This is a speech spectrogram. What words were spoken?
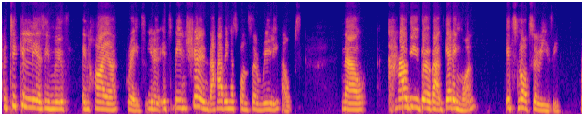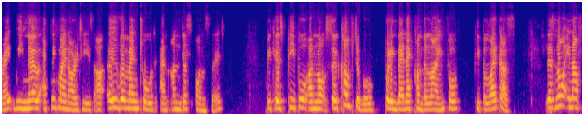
particularly as you move in higher grades. You know, it's been shown that having a sponsor really helps. Now, how do you go about getting one? It's not so easy, right? We know ethnic minorities are over mentored and under sponsored because people are not so comfortable putting their neck on the line for people like us. There's not enough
